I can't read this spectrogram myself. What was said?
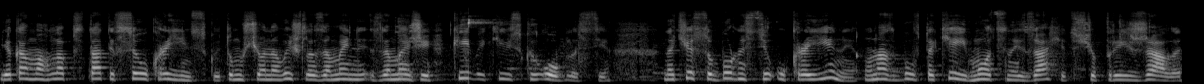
яка могла б стати всеукраїнською, тому що вона вийшла за мен- за межі Києва і Київської області. На честь Соборності України у нас був такий моцний захід, що приїжджали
